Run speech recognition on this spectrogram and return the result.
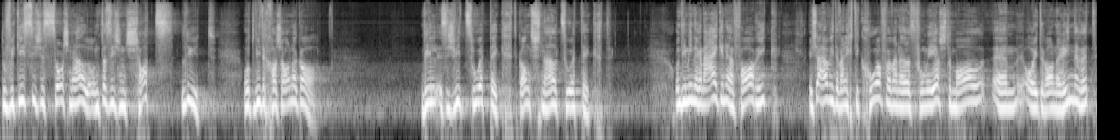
Du vergisst es so schnell. Und das ist ein Schatz, Leute, wo du wieder kannst angehen. Weil es ist wie zudeckt, ganz schnell zudeckt. Und in meiner eigenen Erfahrung ist auch wieder, wenn ich die Kurve, wenn ihr das vom ersten Mal ähm, euch daran erinnert,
